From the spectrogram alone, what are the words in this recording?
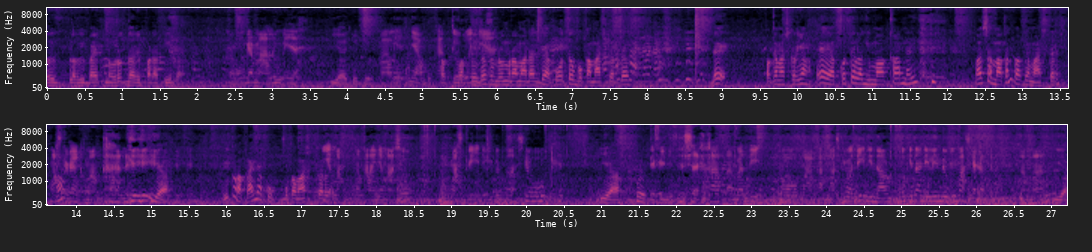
Lebih, lebih baik nurut daripada tidak. kamu kan malu ya Iya jujur. malunya bukan Waktu, waktu itu sebelum Ramadan tuh aku tuh buka masker tuh. Dek, pakai maskernya. Eh, aku tuh lagi makan nih. Masa makan pakai masker? Masker yang kemakan Iya. Itu makanya aku buka masker. iya mas makanannya masuk maskernya juga ikut masuk iya definisi sehat ah, berarti kalau makan masker berarti di dalam tubuh kita dilindungi masker kan aman iya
